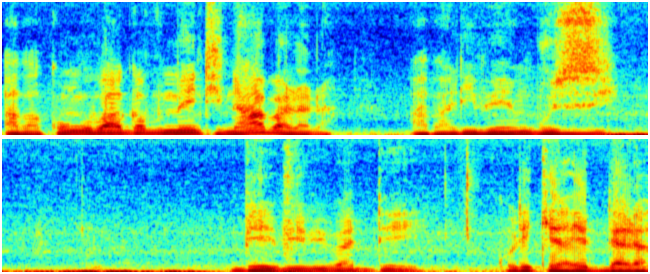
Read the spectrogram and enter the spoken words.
abakungu ba gavumenti n'abalala abali b'enguzi. Byebyo ebibadde kulikirayo ddala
